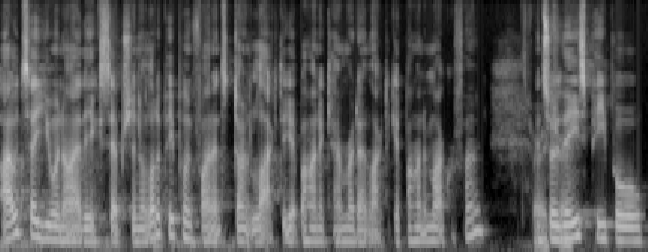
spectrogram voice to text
I would say you and I are the exception. A lot of people in finance don't like to get behind a camera, don't like to get behind a microphone. And so true. these people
